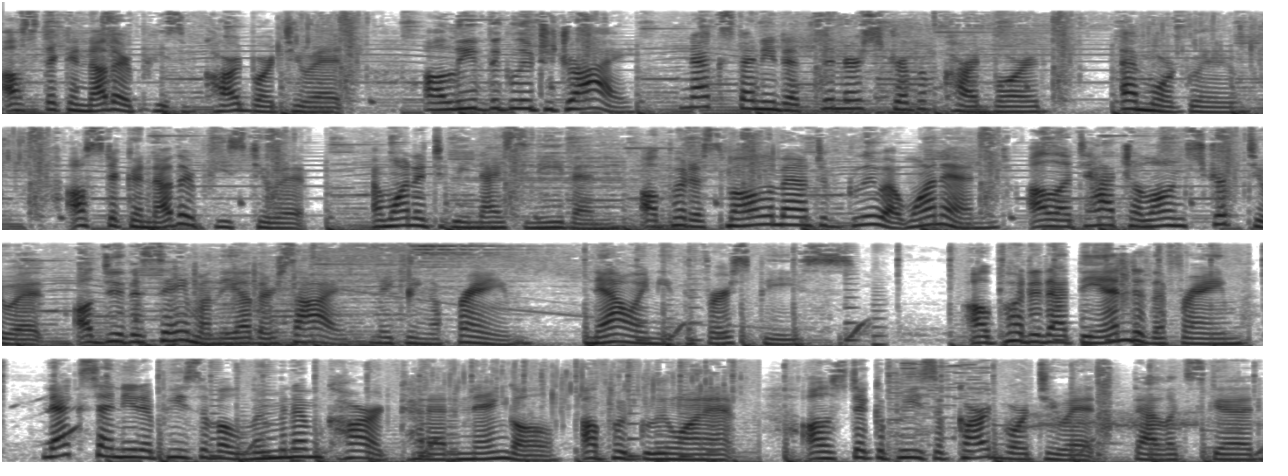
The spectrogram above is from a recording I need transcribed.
I'll stick another piece of cardboard to it. I'll leave the glue to dry. Next I need a thinner strip of cardboard. And more glue. I'll stick another piece to it. I want it to be nice and even. I'll put a small amount of glue at one end. I'll attach a long strip to it. I'll do the same on the other side, making a frame. Now I need the first piece. I'll put it at the end of the frame. Next I need a piece of aluminum card cut at an angle. I'll put glue on it. I'll stick a piece of cardboard to it. That looks good.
